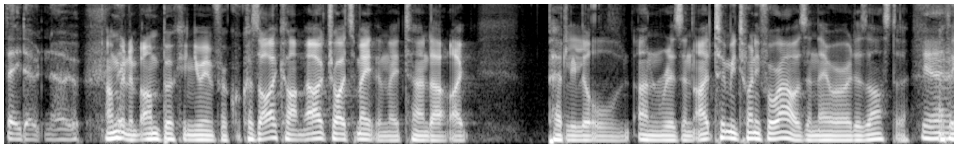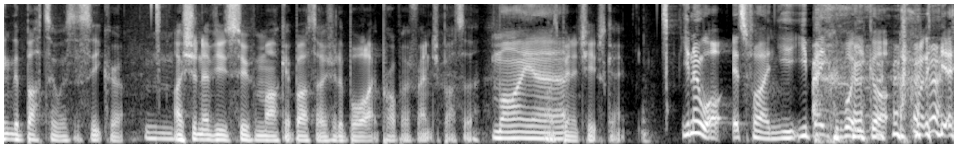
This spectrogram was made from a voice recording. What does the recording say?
they don't know. I'm gonna. I'm booking you in for because I can't. I've tried to make them. They turned out like peddly little unrisen. It took me 24 hours and they were a disaster. Yeah. I think the butter was the secret. Mm. I shouldn't have used supermarket butter. I should have bought like proper French butter. My, uh, been a cheapskate. You know what? It's fine. You, you bake with what you got. Yeah.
